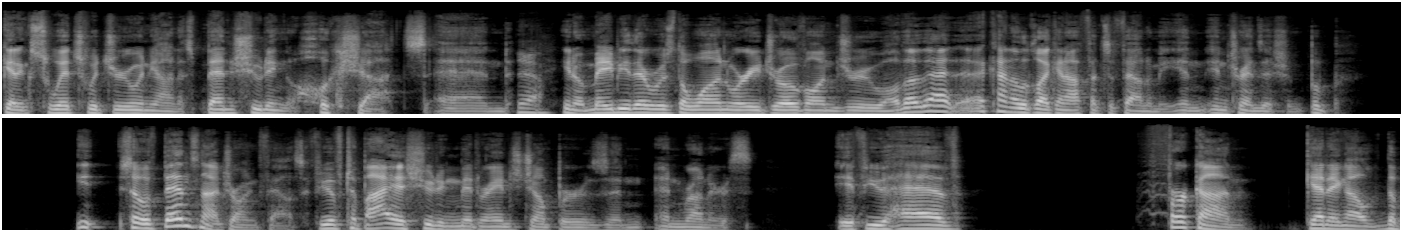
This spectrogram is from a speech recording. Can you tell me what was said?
getting switched with Jrue and Giannis. Ben shooting hook shots, and Yeah. you know maybe there was the one where he drove on Jrue, although that, that kind of looked like an offensive foul to me in in transition. But it, so if Ben's not drawing fouls, if you have Tobias shooting mid range jumpers and and runners, if you have Furkan getting a the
